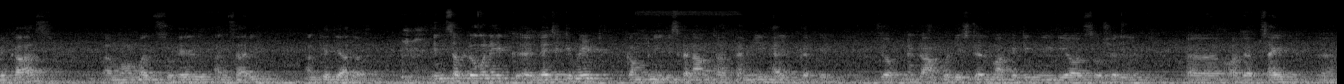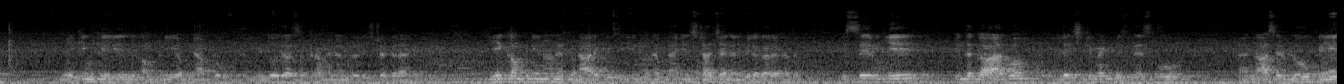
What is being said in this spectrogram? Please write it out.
विकास मोहम्मद सुहेल अंसारी, अंकित यादव. इन सब लोगों ने एक लेजिटिमेट कंपनी जिसका नाम था फैमिली हेल्प करके जो अपने काम को डिजिटल मार्केटिंग मीडिया और सोशल और वेबसाइट मेकिंग के लिए जो कंपनी अपने आप को ये 2017 में इन्होंने रजिस्टर करा रही थी। ये कंपनी इन्होंने बना रखी थी, इन्होंने अपना इंस्टा चैनल भी लगा रखा था। इससे ये in the garb of legitimate business वो ना सिर्फ़ लोगों के लिए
